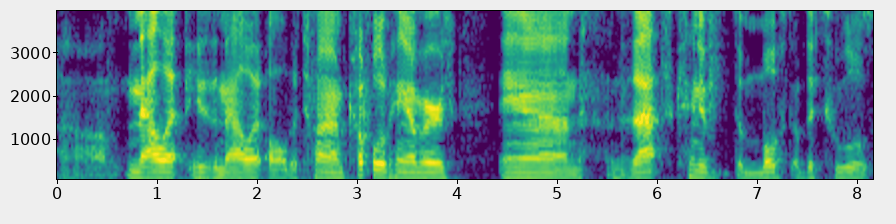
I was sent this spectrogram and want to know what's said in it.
Um, mallet, use the mallet all the time. Couple of hammers, and that's kind of the most of the tools.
